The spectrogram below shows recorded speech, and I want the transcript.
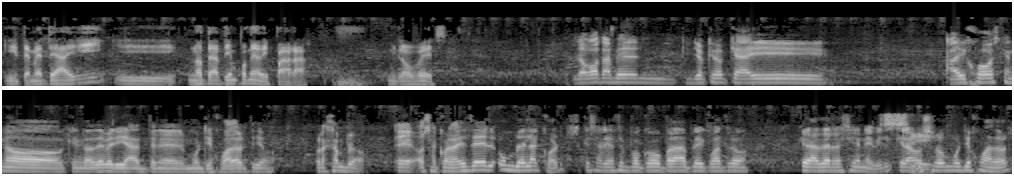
Y te mete ahí y no te da tiempo ni a disparar. Ni lo ves. Luego también, yo creo que hay. Hay juegos que no, que no deberían tener multijugador, tío. Por ejemplo, eh, ¿os acordáis del Umbrella Corps que salió hace poco para Play 4? Que era de Resident Evil, que era Sí. solo un multijugador.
